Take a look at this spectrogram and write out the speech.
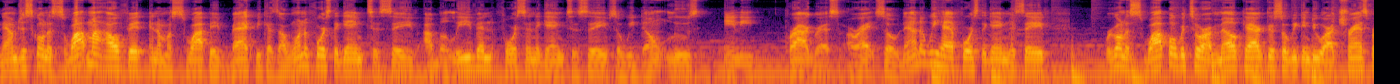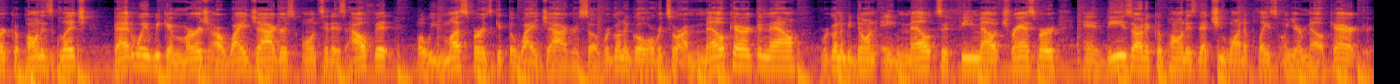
Now I'm just gonna swap my outfit and I'm gonna swap it back because I wanna force the game to save. I believe in forcing the game to save so we don't lose any progress. All right, so now that we have forced the game to save, we're going to swap over to our male character so we can do our transfer components glitch. That way we can merge our white joggers onto this outfit, but we must first get the white joggers. So we're going to go over to our male character now. We're going to be doing a male to female transfer, and these are the components that you want to place on your male character.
